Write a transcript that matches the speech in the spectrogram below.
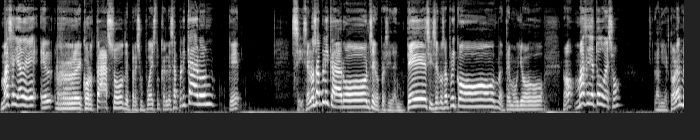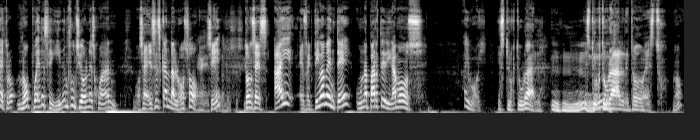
Más allá de el recortazo de presupuesto que les aplicaron, que Sí se los aplicaron, señor presidente, sí se los aplicó, me temo yo, ¿no? Más allá de todo eso, la directora del metro no puede seguir en funciones, Juan. O sea, es escandaloso, Eh, ¿sí? escandaloso, sí. Entonces, hay efectivamente una parte, digamos, ahí voy, estructural, estructural de todo esto, ¿no?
